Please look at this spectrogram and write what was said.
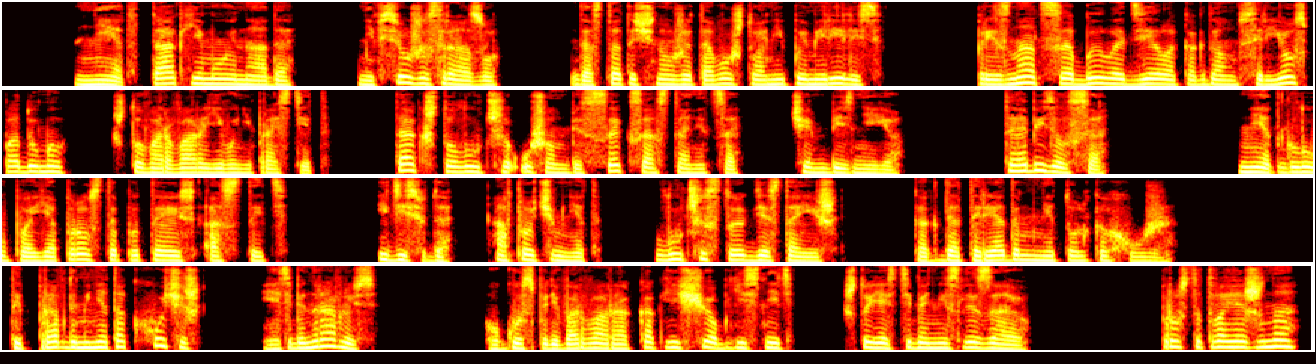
Нет, так ему и надо. Не все же сразу. Достаточно уже того, что они помирились. Признаться, было дело, когда он всерьез подумал, что Варвара его не простит. Так что лучше уж он без секса останется, чем без нее. Ты обиделся? Нет, глупо, я просто пытаюсь остыть. Иди сюда. А впрочем, нет. Лучше стой, где стоишь. Когда ты рядом, мне только хуже. Ты правда меня так хочешь? Я тебе нравлюсь? О, Господи, Варвара, а как еще объяснить, что я с тебя не слезаю? Просто твоя жена?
